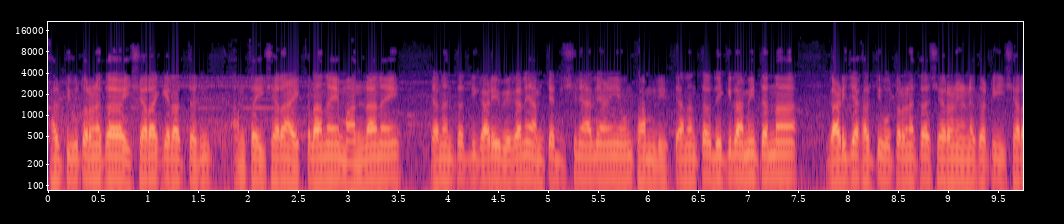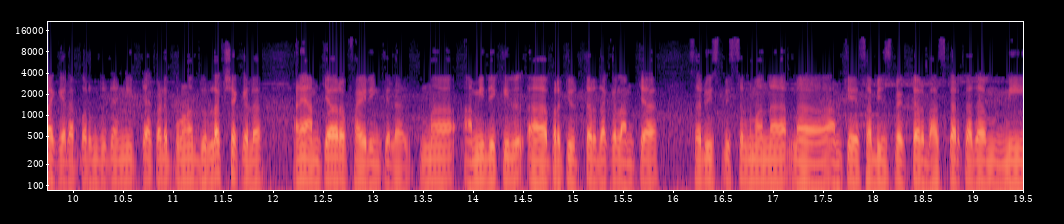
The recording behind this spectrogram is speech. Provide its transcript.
खालती उतरण्याचा इशारा केला. त्यांनी आमचा इशारा ऐकला नाही मानला नाही. त्यानंतर ती गाडी वेगाने आमच्या दिशेने आली आणि येऊन थांबली. त्यानंतर देखील आम्ही त्यांना गाडीच्या खालती उतरण्याचा शरण येण्यासाठी इशारा केला परंतु त्यांनी त्याकडे पूर्ण दुर्लक्ष केलं आणि आमच्यावर फायरिंग केलं. मग आम्ही देखील प्रत्युत्तर दाखल आमच्या सर्व्हिस पिस्टलमधनं आमचे सब इन्स्पेक्टर भास्कर कदम मी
